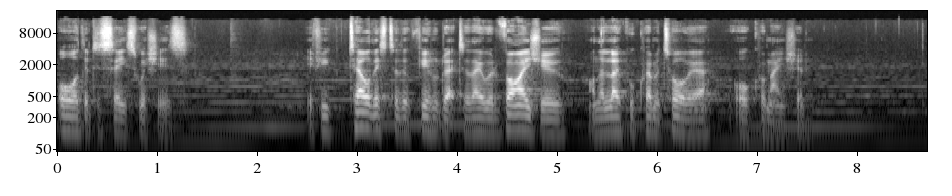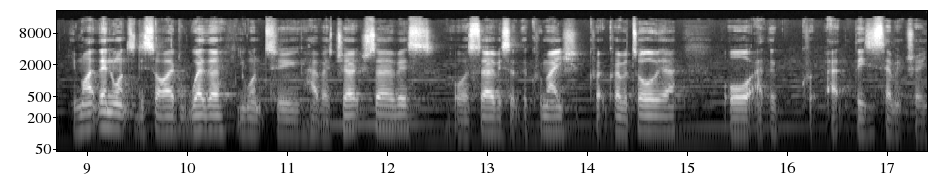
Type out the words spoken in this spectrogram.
or the deceased wishes. If you tell this to the funeral director, they will advise you on the local crematoria or cremation. You might then want to decide whether you want to have a church service or a service at the crematoria or at the, at the cemetery.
